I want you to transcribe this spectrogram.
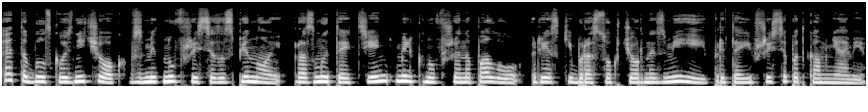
Это был сквознячок, взметнувшийся за спиной, размытая тень, мелькнувшая на полу, резкий бросок черной змеи, притаившейся под камнями.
